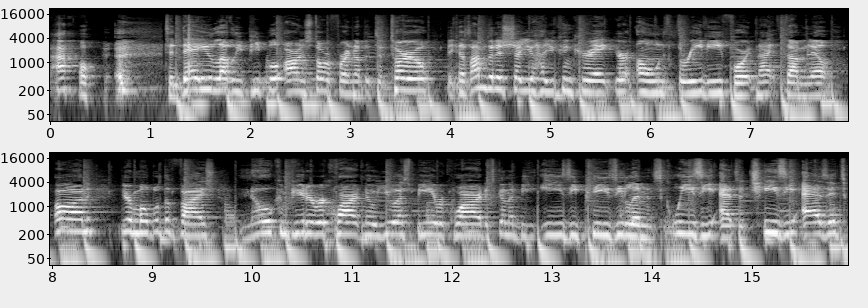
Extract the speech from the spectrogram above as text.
Ow! Today, you lovely people are in store for another tutorial because I'm gonna show you how you can create your own 3D Fortnite thumbnail on your mobile device. No computer required, no USB required. It's gonna be easy peasy, lemon squeezy, as a cheesy as it's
